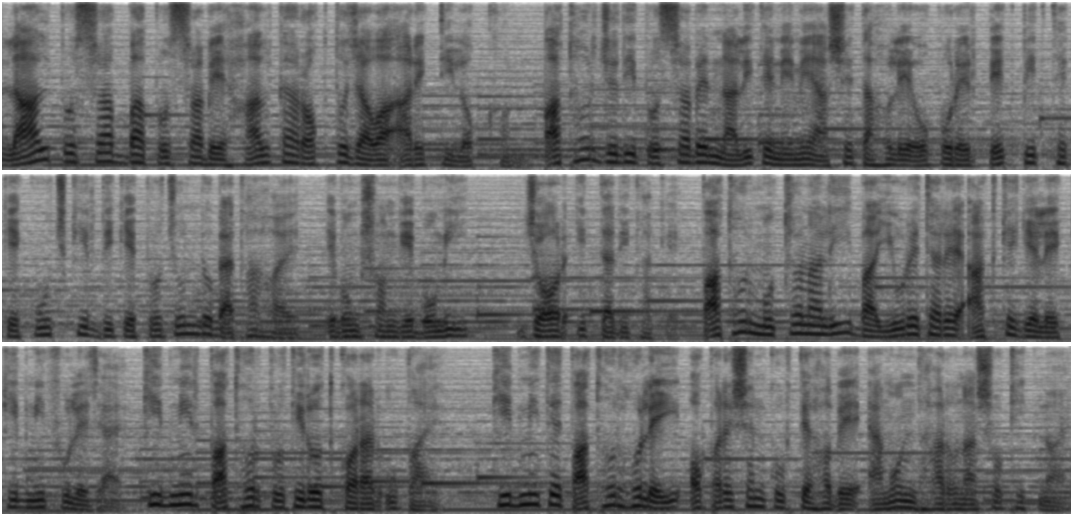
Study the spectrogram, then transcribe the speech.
লাল প্রস্রাব বা প্রস্রাবে হালকা রক্ত যাওয়া আরেকটি লক্ষণ। পাথর যদি প্রস্রাবের নালিতে নেমে আসে তাহলে ওপরের পেটপিট থেকে কুঁচকির দিকে প্রচণ্ড ব্যথা হয় এবং সঙ্গে বমি জ্বর ইত্যাদি থাকে। পাথর মূত্রনালী বা ইউরেটারে আটকে গেলে কিডনি ফুলে যায়। কিডনির পাথর প্রতিরোধ করার উপায়। কিডনিতে পাথর হলেই অপারেশন করতে হবে এমন ধারণা সঠিক নয়।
